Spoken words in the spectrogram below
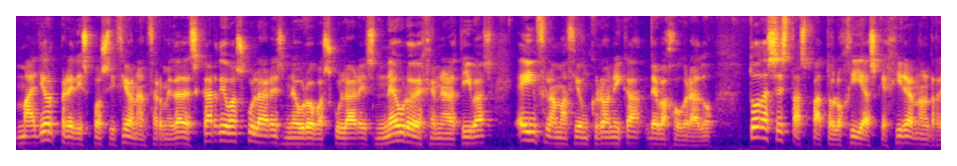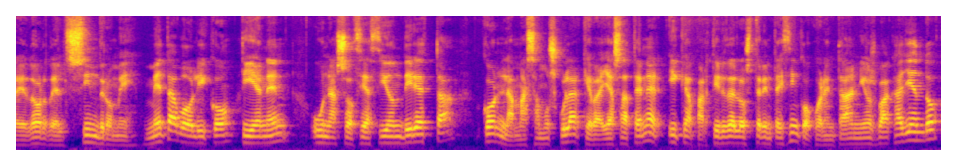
mayor predisposición a enfermedades cardiovasculares, neurovasculares, neurodegenerativas e inflamación crónica de bajo grado. Todas estas patologías que giran alrededor del síndrome metabólico tienen una asociación directa con la masa muscular que vayas a tener y que a partir de los 35 o 40 años va cayendo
